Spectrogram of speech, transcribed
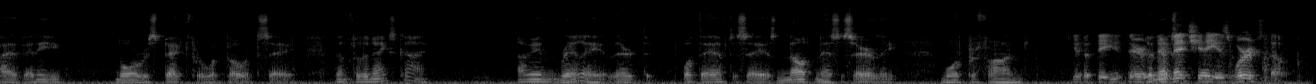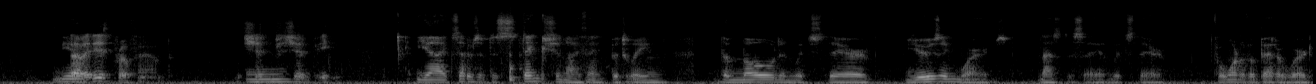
I have any more respect for what poets say than for the next guy. I mean, really, they're, th- what they have to say is not necessarily more profound. Yeah, but they, their The their next- métier is words, though. Yeah, So it is profound. It should Mm. should be. yeah, except there's a distinction, I think, between the mode in which they're using words, that's to say, in which they're, for want of a better word,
